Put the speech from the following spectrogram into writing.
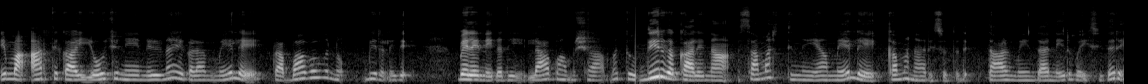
ನಿಮ್ಮ ಆರ್ಥಿಕ ಯೋಜನೆ ನಿರ್ಣಯಗಳ ಮೇಲೆ ಪ್ರಭಾವವನ್ನು ಬೀರಲಿದೆ. ಬೆಲೆ ನಿಗದಿ, ಲಾಭಾಂಶ ಮತ್ತು ದೀರ್ಘಕಾಲೀನ ಸಮರ್ಥನೆಯ ಮೇಲೆ ಗಮನ ಹರಿಸುತ್ತದೆ. ತಾಳ್ಮೆಯಿಂದ ನಿರ್ವಹಿಸಿದರೆ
